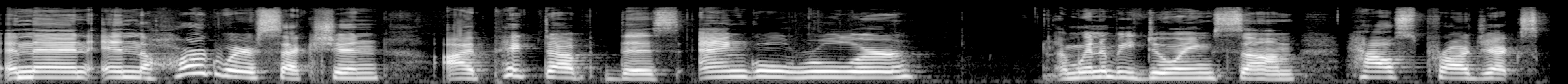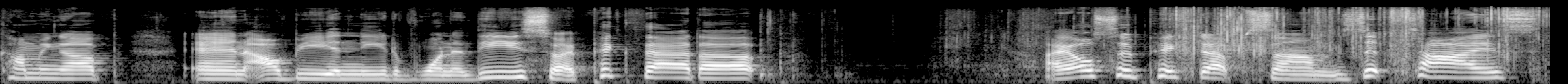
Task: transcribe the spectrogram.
And then in the hardware section, I picked up this angle ruler. I'm going to be doing some house projects coming up and I'll be in need of one of these. So I picked that up. I also picked up some zip ties.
